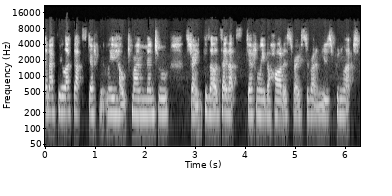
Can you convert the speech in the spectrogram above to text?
and I feel like that's definitely helped my mental strength because I would say that's definitely the hardest race to run. You just pretty much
